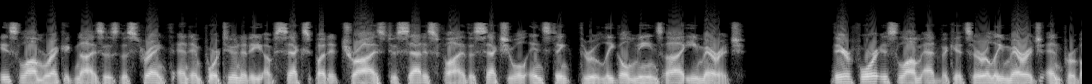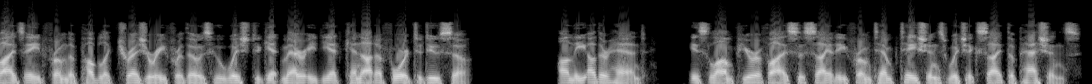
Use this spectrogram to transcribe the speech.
Islam recognizes the strength and importunity of sex but it tries to satisfy the sexual instinct through legal means i.e. marriage. Therefore Islam advocates early marriage and provides aid from the public treasury for those who wish to get married yet cannot afford to do so. On the other hand, Islam purifies society from temptations which excite the passions.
